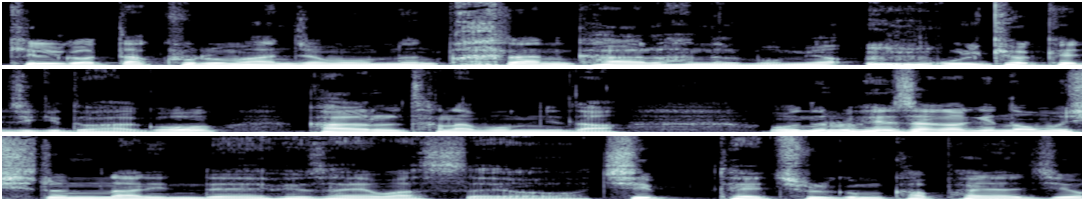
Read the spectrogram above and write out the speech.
길 걷다 구름 한 점 없는 파란 가을 하늘 보며 울컥해지기도 하고 가을을 타나 봅니다. 오늘은 회사 가기 너무 싫은 날인데 회사에 왔어요. 집 대출금 갚아야지요.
